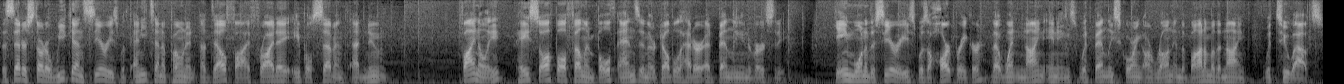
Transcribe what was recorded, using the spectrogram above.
The Setters start a weekend series with NE10 opponent Adelphi Friday, April 7th at noon. Finally, Pace softball fell in both ends in their doubleheader at Bentley University. Game one of the series was a heartbreaker that went nine innings, with Bentley scoring a run in the bottom of the ninth with two outs.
